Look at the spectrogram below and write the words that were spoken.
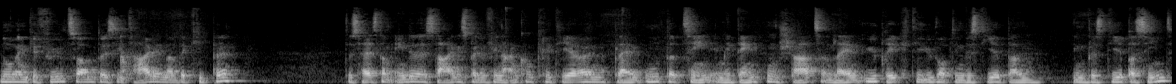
Nur um ein Gefühl zu haben, da ist Italien an der Kippe. Das heißt, am Ende des Tages bei den Financo-Kriterien bleiben unter 10 Emittenten Staatsanleihen übrig, die überhaupt investierbar, investierbar sind.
